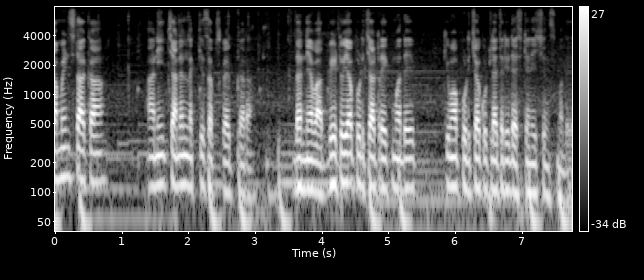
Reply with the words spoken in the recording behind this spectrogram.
कमेंट्स टाका आणि चॅनल नक्की सबस्क्राईब करा. धन्यवाद. भेटूया पुढच्या ट्रेकमध्ये किंवा पुढच्या कुठल्या तरी डेस्टिनेशन्समध्ये.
